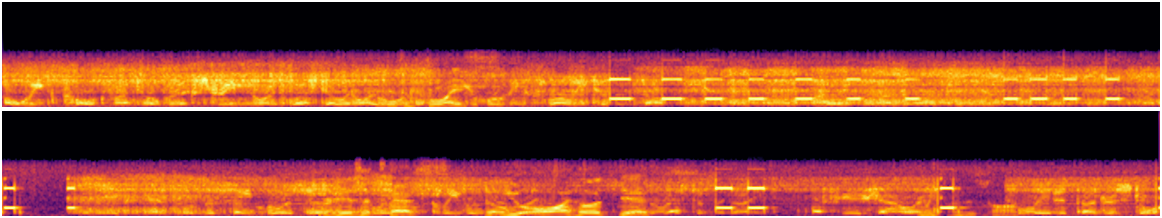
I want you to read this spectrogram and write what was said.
A weak cold front over extreme northwest Illinois There's a voice. Moving slowly to the south. From the St. Louis Now here's a test. You all heard this. The rest of the night, a few showers. Let me turn this off. Isolated thunderstorm.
